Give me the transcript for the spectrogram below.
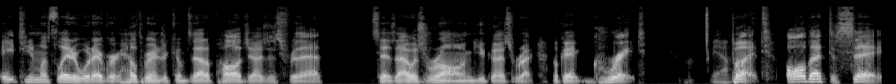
eighteen months later, whatever, Health Ranger comes out, apologizes for that, says I was wrong. You guys were right. Okay, great. Yeah. But all that to say,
